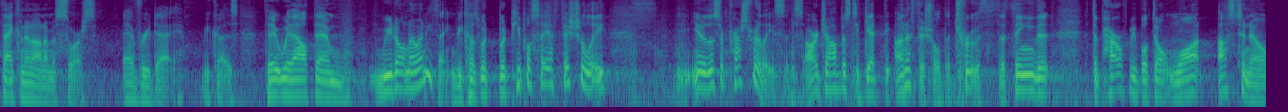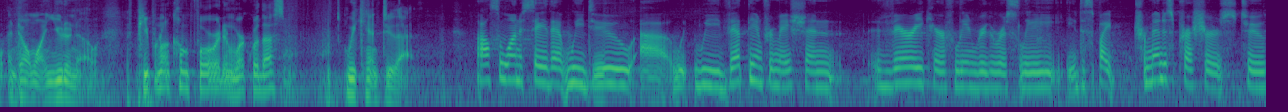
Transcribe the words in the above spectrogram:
thank an anonymous source every day because they, without them, we don't know anything. Because what, what people say officially you know, those are press releases. Our job is to get the unofficial, the truth, the thing that the powerful people don't want us to know and don't want you to know. If people don't come forward and work with us, we can't do that. I also want to say that we do, uh, we, we vet the information very carefully and rigorously, despite tremendous pressures to,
